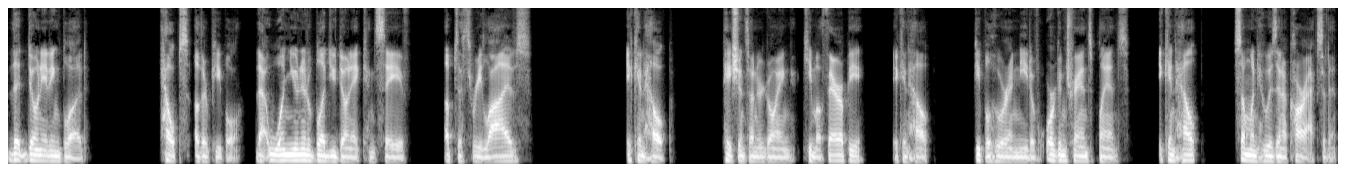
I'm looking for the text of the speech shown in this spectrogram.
that donating blood helps other people. That one unit of blood you donate can save up to three lives. It can help patients undergoing chemotherapy. It can help people who are in need of organ transplants. It can help someone who is in a car accident.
